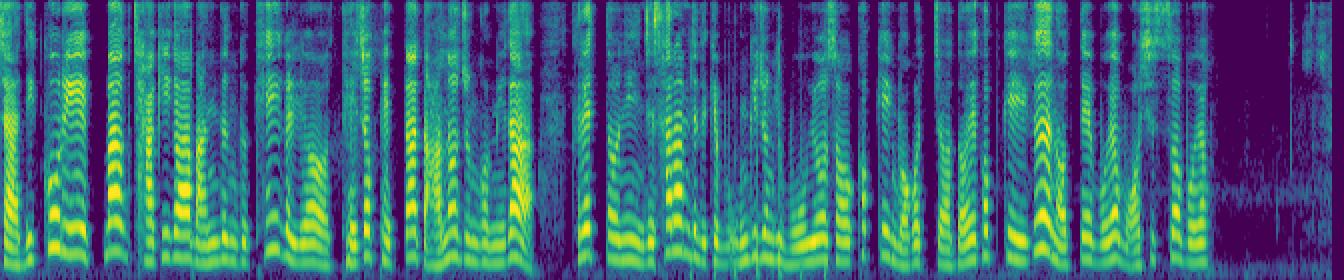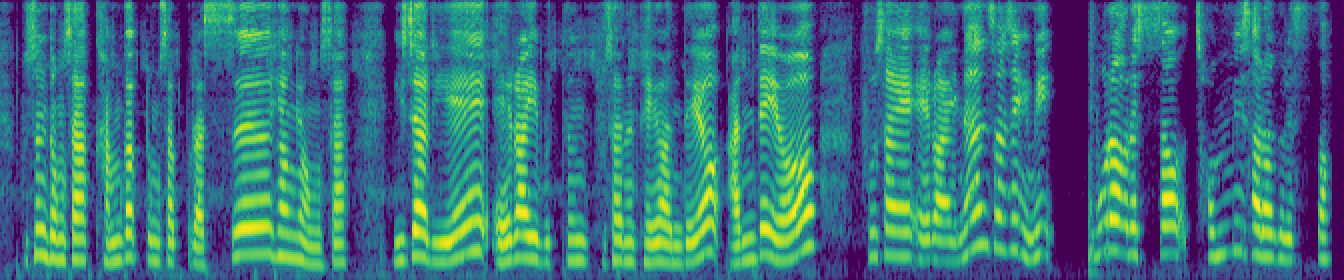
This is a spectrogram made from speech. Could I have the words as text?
자, 니콜이 막 자기가 만든 그 케이크를요, 대접했다, 나눠준 겁니다. 그랬더니 이제 사람들이 이렇게 옹기종기 모여서 컵케이크 먹었죠. 너의 컵케이크는 어때 보여? 멋있어 보여? 무슨 동사? 감각 동사 플러스 형용사. 이 자리에 li 붙은 부사는 돼요, 안 돼요? 안 돼요. 부사의 li는 선생님이 뭐라 그랬어? 전미사라 그랬어.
